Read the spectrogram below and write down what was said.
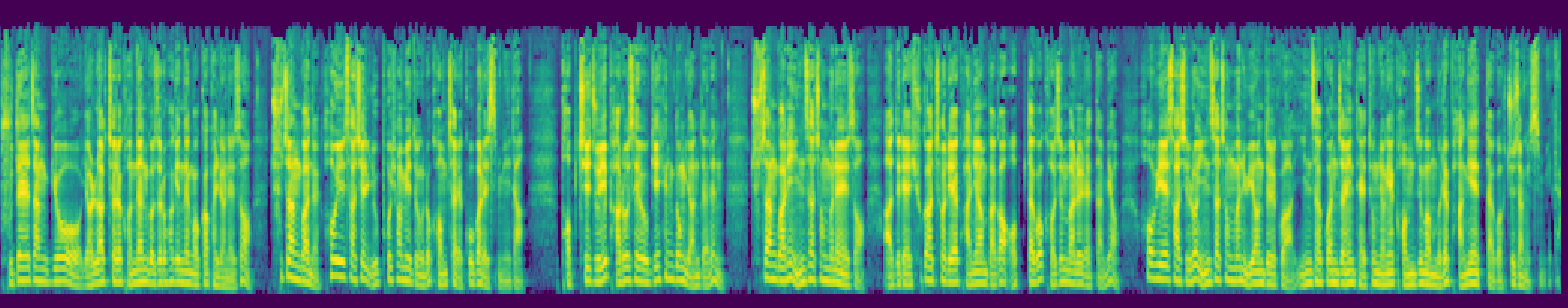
부대 장교 연락처를 건넨 것으로 확인된 것과 관련해서 추 장관을 허위사실 유포 혐의 등으로 검찰에 고발했습니다. 법치주의 바로 세우기 행동연대는 추 장관이 인사청문회에서 아들의 휴가 처리에 관여한 바가 없다고 거짓말을 했다며 허위의 사실로 인사청문 위원들과 인사권자인 대통령의 검증 업무를 방해했다고 주장했습니다.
